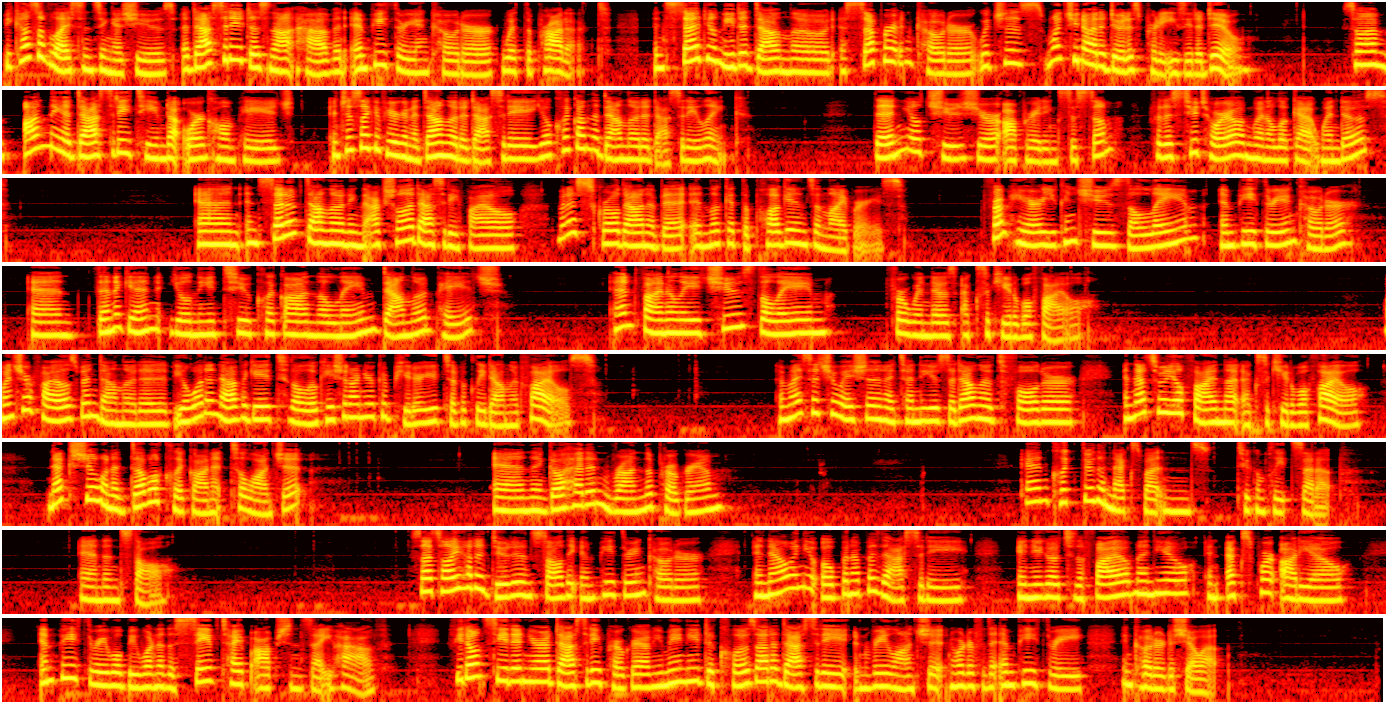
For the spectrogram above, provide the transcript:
Because of licensing issues, Audacity does not have an MP3 encoder with the product. Instead, you'll need to download a separate encoder, which is, once you know how to do it, is pretty easy to do. So I'm on the audacityteam.org homepage, and just like if you're going to download Audacity, you'll click on the Download Audacity link. Then you'll choose your operating system. For this tutorial, I'm going to look at Windows. And instead of downloading the actual Audacity file, I'm going to scroll down a bit and look at the plugins and libraries. From here, you can choose the LAME MP3 encoder, and then again, you'll need to click on the LAME download page. And finally, choose the LAME for Windows executable file. Once your file has been downloaded, you'll want to navigate to the location on your computer you typically download files. In my situation, I tend to use the Downloads folder, and that's where you'll find that executable file. Next, you'll want to double click on it to launch it, and then go ahead and run the program, and click through the next buttons to complete setup and install. So that's all you had to do to install the MP3 encoder. And now when you open up Audacity and you go to the File menu and Export Audio, MP3 will be one of the save type options that you have. If you don't see it in your Audacity program, you may need to close out Audacity and relaunch it in order for the MP3 encoder to show up.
